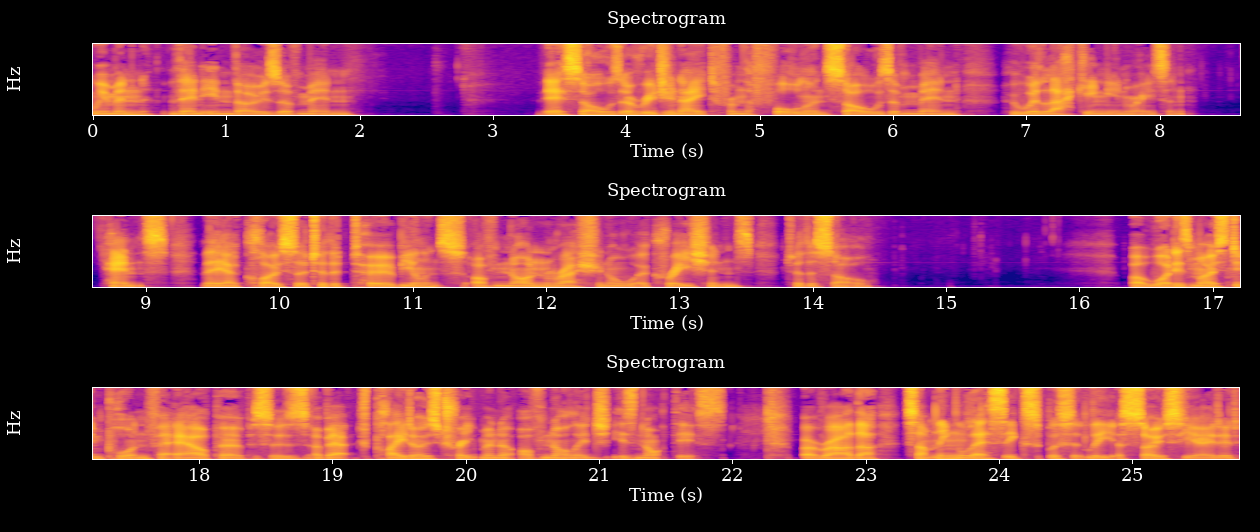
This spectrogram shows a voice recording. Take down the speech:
women than in those of men. Their souls originate from the fallen souls of men who were lacking in reason. Hence, they are closer to the turbulence of non rational accretions to the soul. But what is most important for our purposes about Plato's treatment of knowledge is not this but rather something less explicitly associated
